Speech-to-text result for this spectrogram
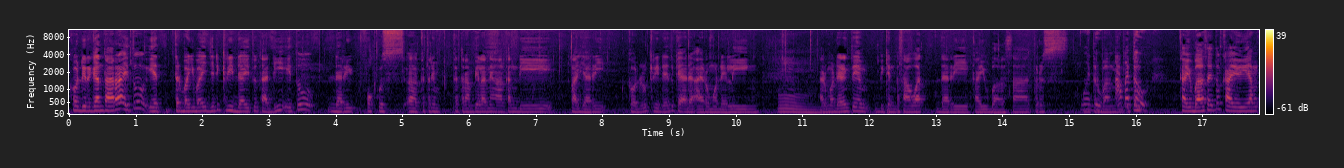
Kalau Dirgantara itu ya terbagi-bagi. Jadi Krida itu tadi itu dari fokus uh, keterampilan yang akan dipelajari. Kalau dulu Krida itu kayak ada aeromodeling. Hmm. Aeromodeling itu yang bikin pesawat dari kayu balsa terus Waduh, diterbangin. apa itu tuh? Kayu balsa itu kayu yang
